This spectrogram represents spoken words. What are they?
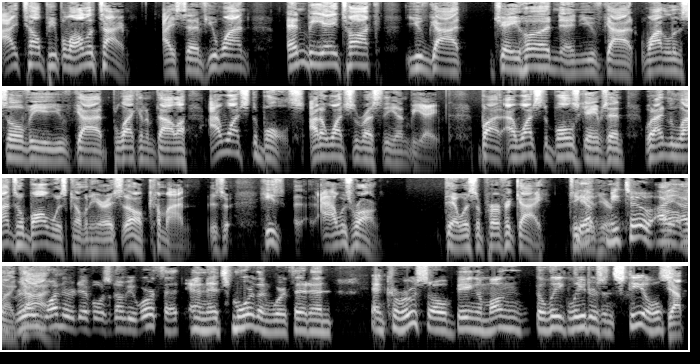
I tell people all the time. I said, if you want NBA talk, you've got Jay Hood and you've got Waddle and Silvy, you've got Black and Abdallah. I watch the Bulls. I don't watch the rest of the NBA, but I watch the Bulls games. And when I knew Lonzo Ball was coming here, I said, "Oh, come on, he's." I was wrong. There was a perfect guy to yep, get here. Me too. I, oh I really God. wondered if it was going to be worth it, and it's more than worth it. And and Caruso being among the league leaders in steals. Yep.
